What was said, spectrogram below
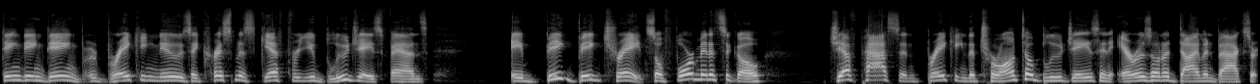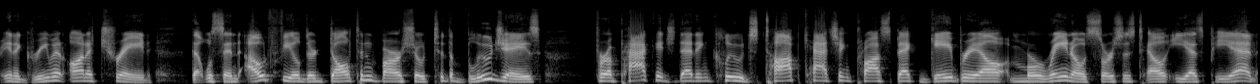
ding ding ding, breaking news, a Christmas gift for you Blue Jays fans. A big big trade. So 4 minutes ago, Jeff Passan breaking the Toronto Blue Jays and Arizona Diamondbacks are in agreement on a trade that will send outfielder Dalton Varsho to the Blue Jays for a package that includes top catching prospect Gabriel Moreno, sources tell ESPN.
